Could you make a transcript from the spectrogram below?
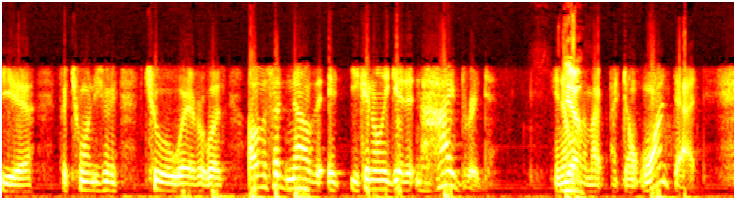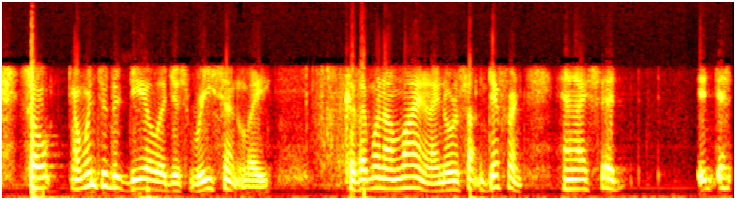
year for 2022 or whatever it was, all of a sudden now that it, you can only get it in hybrid. You know, Yeah. and I'm like, I don't want that. So I went to the dealer just recently because I went online and I noticed something different, and I said, "I- i-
